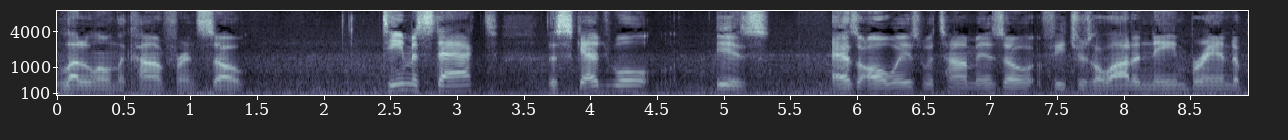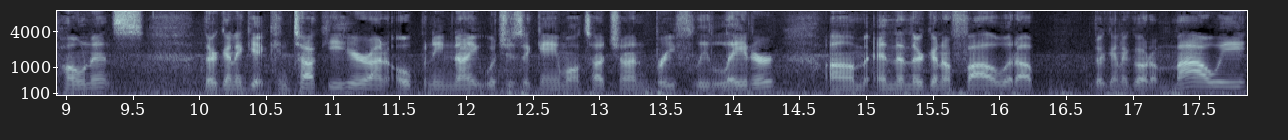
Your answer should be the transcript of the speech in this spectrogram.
let alone the conference. So, team is stacked. The schedule is, as always, with Tom Izzo, features a lot of name brand opponents. They're going to get Kentucky here on opening night, which is a game I'll touch on briefly later. Um, and then they're going to follow it up They're going to go to Maui.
